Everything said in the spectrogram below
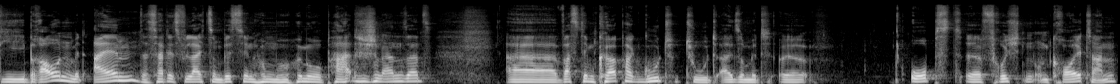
Die brauen mit allem, das hat jetzt vielleicht so ein bisschen homöopathischen Ansatz, äh, was dem Körper gut tut, also mit äh, Obst, äh, Früchten und Kräutern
